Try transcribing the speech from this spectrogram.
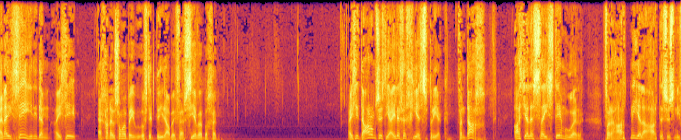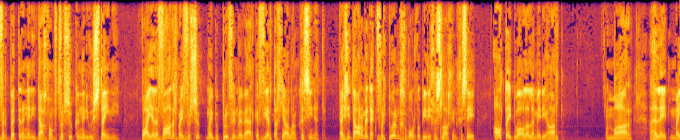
En hy sê hierdie ding, hy sê, ek gaan nou sommer by hoofdstuk 3 daar by vers 7 begin. Hy sê, daarom soos die Heilige Geest spreek, vandag, as jylle sy stem hoor, verhard nie jylle harte soos in die verbittering in die dag van versoeking in die woestijn nie, waar jylle vaders my versoek, my beproef en my werke 40 jaar lang gesien het. Hy sê, daarom het ek vertoorn geword op hierdie geslag en gesê, altyd dwaal hulle met die hart, maar hulle het my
